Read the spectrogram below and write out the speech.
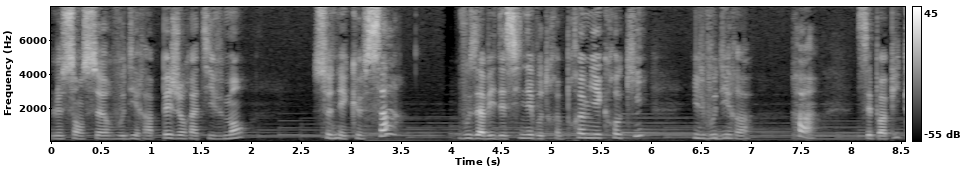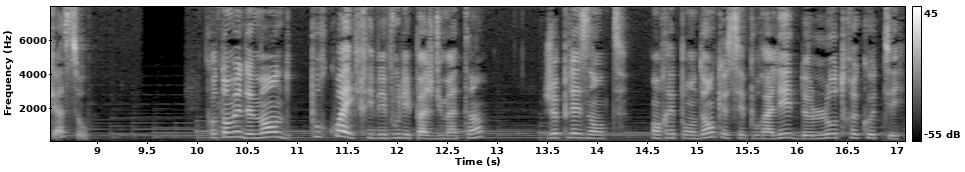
Le censeur vous dira péjorativement Ce n'est que ça Vous avez dessiné votre premier croquis Il vous dira Ah, c'est pas Picasso. Quand on me demande pourquoi écrivez-vous les pages du matin, je plaisante en répondant que c'est pour aller de l'autre côté.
